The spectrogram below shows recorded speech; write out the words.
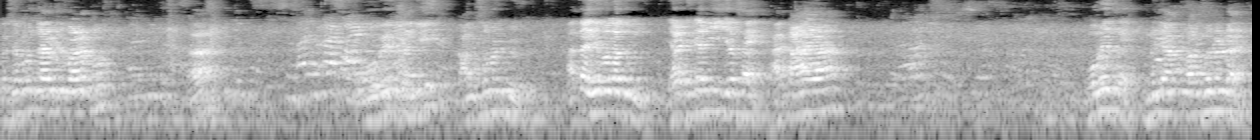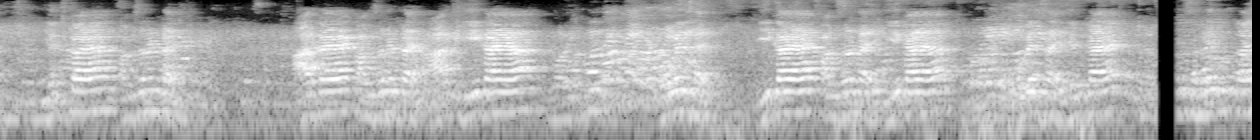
कशापासून तयार होते बाळांनो हा? आणि कॉन्सोनंट मिळून आता हे बघा तुम्ही या ठिकाणी यस आहे हा काय आहे हा? आहे म्हणजे कॉन्सोनंट आहे एच काय आहे कॉन्सोनंट आहे आर काय आहे कॉन्सोनंट आहे आर ए काय आहे ओवेस आहे ई काय आहे कॉन्सोनंट आहे ए काय आहे ओवेस आहे एच काय आहे हे। सगळे काय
